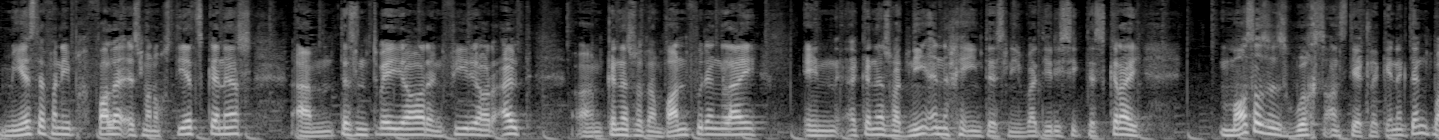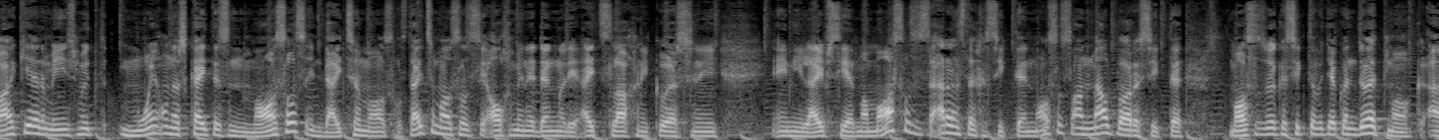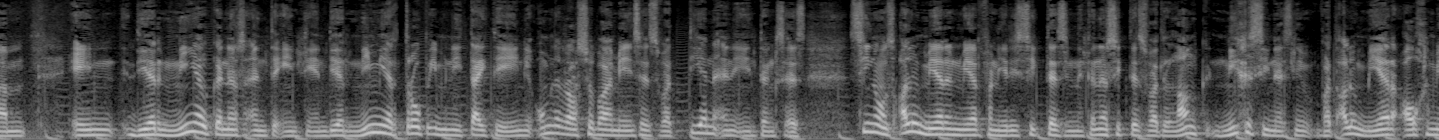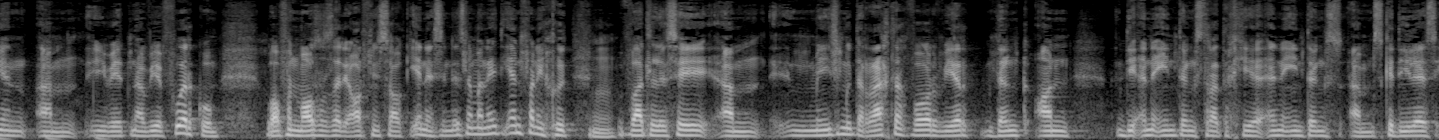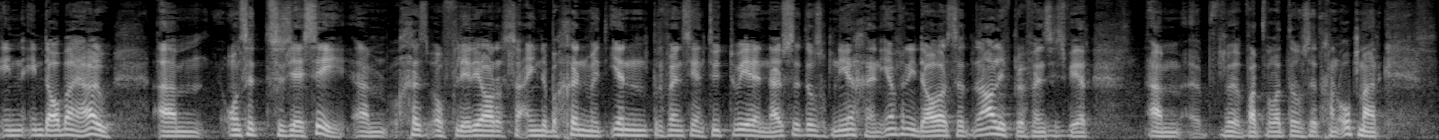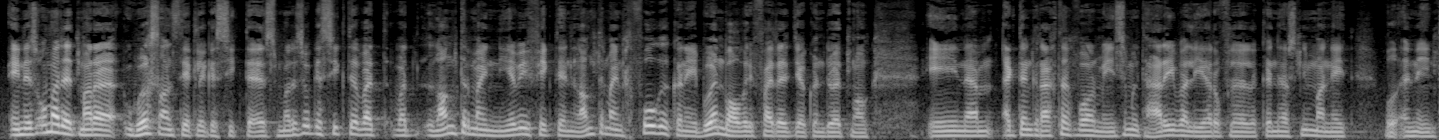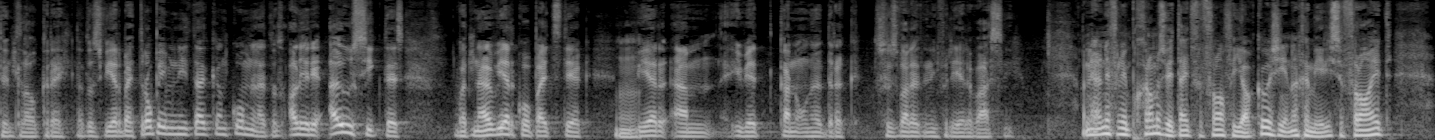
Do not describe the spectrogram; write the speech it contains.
Meeste van die gevalle is maar nog steeds kinders ehm um, tussen 2 jaar en 4 jaar oud. Ehm um, kinders wat aan wanvoeding ly en uh, kinders wat nie ingeënt is nie wat hierdie siektes kry. Masels is hoogs aansteeklik en ek dink baie keer mense moet mooi onderskei tussen masels en Duitse masels. Duitse masels is die algemene ding met die uitslag en die koors en die en die lyfseer, maar masels is 'n ernstige siekte en masels is 'n aanmeldbare siekte. Masels is ook 'n siekte wat jou kan doodmaak. Um en deur nie jou kinders in te ent nie en deur nie meer trop immuniteit te hê nie omdat daar so baie mense is wat teen inentings is sien ons al hoe meer en meer van hierdie siektes en kindersiektes wat lank nie gesien is nie wat al hoe meer algemeen um jy weet nou weer voorkom waarvan masels uit die aard van die saak een is en dis nou maar net een van die goed hmm. wat hulle sê um mense moet regtig waar weer dink aan die inentingsstrategieë, inentings um skedules en en daarbey hou. Um ons het soos jy sê, um gis of verlede jaar se einde begin met een provinsie en toe twee en nou sit ons op 9 en een van die dae sit in al die provinsies weer um wat wat ons dit gaan opmerk. En dis omdat dit maar 'n hoogs aansteeklike siekte is, maar dis ook 'n siekte wat wat langtermyn neeweffekte en langtermyn gevolge kan hê boonop die feit dat dit jou kan doodmaak. En um, ek dink regtig waar mense moet herëvalueer of hulle hulle kinders nie maar net wil inenting klaar kry. Dat ons weer by tropimmuniteit kan kom, dat ons al hierdie ou siektes wat nou weer kop uitsteek, hmm. weer um, jy weet kan onderdruk soos wat dit in die verlede was nie. Aan die einde van die program is weer tyd vir vrae vir Jaco as jy enige mediese vrae het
